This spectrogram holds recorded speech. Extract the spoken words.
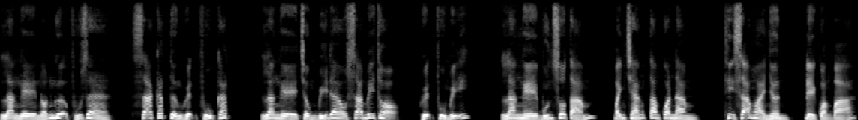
làng nghề nón ngựa Phú Gia, xã Cát Tường huyện Phù Cát, làng nghề trồng bí đao xã Mỹ Thọ, huyện Phù Mỹ, làng nghề bún số 8, bánh tráng Tam Quan Nam, thị xã Hoài Nhơn để quảng bá,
